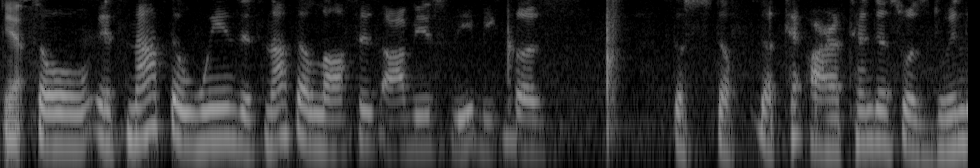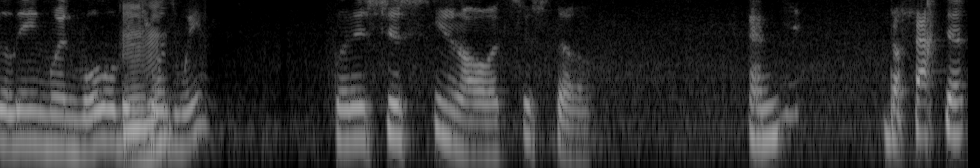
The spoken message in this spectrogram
Yeah. So it's not the wins, it's not the losses, obviously, because the the, the te- our attendance was dwindling when Rolovich Mhm. was winning. But it's just you know, it's just the and the fact that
